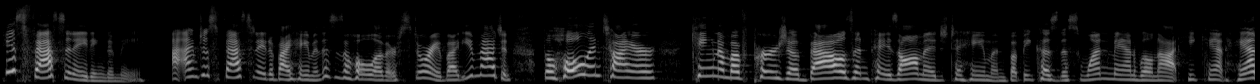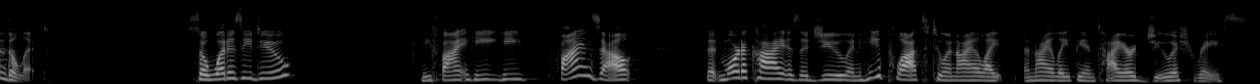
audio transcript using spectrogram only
He's fascinating to me. I'm just fascinated by Haman. This is a whole other story, but you imagine the whole entire kingdom of Persia bows and pays homage to Haman, but because this one man will not, he can't handle it. So what does he do? He, he, he finds out that Mordecai is a Jew and he plots to annihilate, annihilate the entire Jewish race.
